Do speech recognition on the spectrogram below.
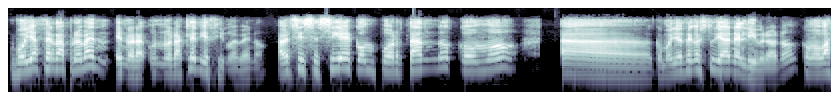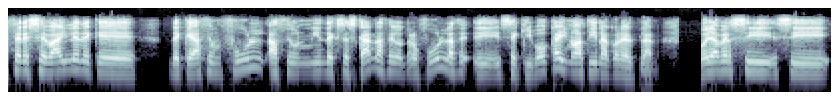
voy a hacer la prueba en, Oracle 19, ¿no? A ver si se sigue comportando como, ah, como yo tengo estudiado en el libro, ¿no? Como va a hacer ese baile de que, de que hace un full, hace un index scan, hace otro full y se equivoca y no atina con el plan. Voy a ver si, si,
